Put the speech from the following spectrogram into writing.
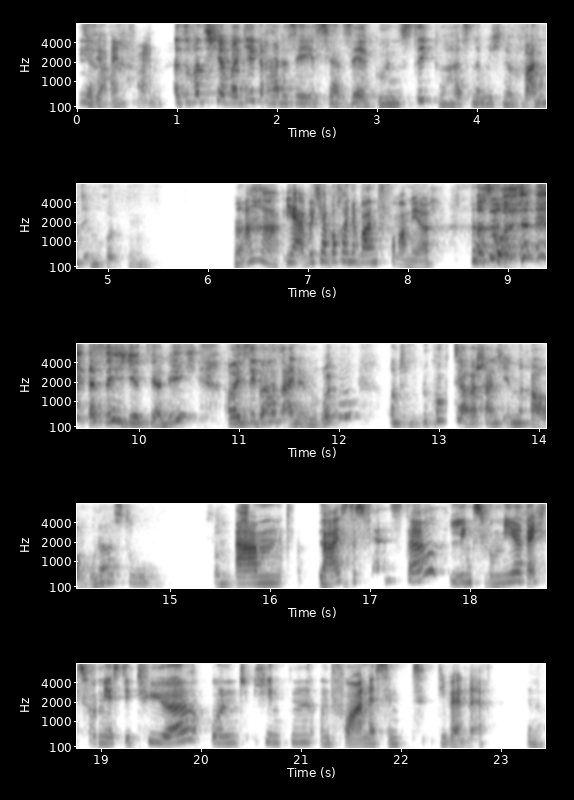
die ja. dir einfallen. Also was ich ja bei dir gerade sehe, ist ja sehr günstig. Du hast nämlich eine Wand im Rücken. Ne? Aha, ja, aber ich habe auch eine Wand vor mir. Achso, das sehe ich jetzt ja nicht. Aber ich sehe, du hast eine im Rücken und du, du guckst ja wahrscheinlich in den Raum, oder hast du ähm, da ist das Fenster, links von mir, rechts von mir ist die Tür und hinten und vorne sind die Wände. Genau.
